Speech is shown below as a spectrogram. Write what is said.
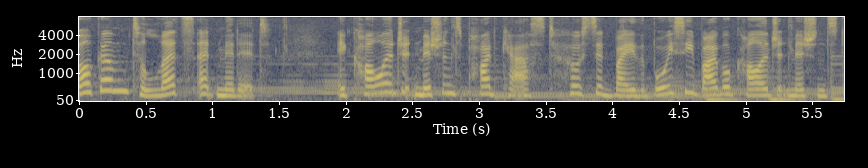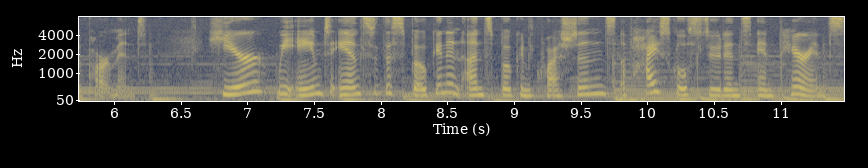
Welcome to Let's Admit It, a college admissions podcast hosted by the Boise Bible College Admissions Department. Here, we aim to answer the spoken and unspoken questions of high school students and parents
